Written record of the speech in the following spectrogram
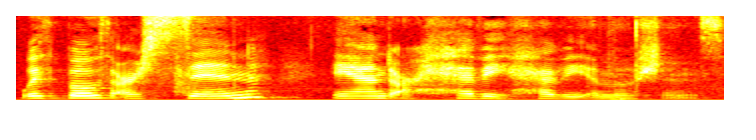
with both our sin and our heavy, heavy emotions.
